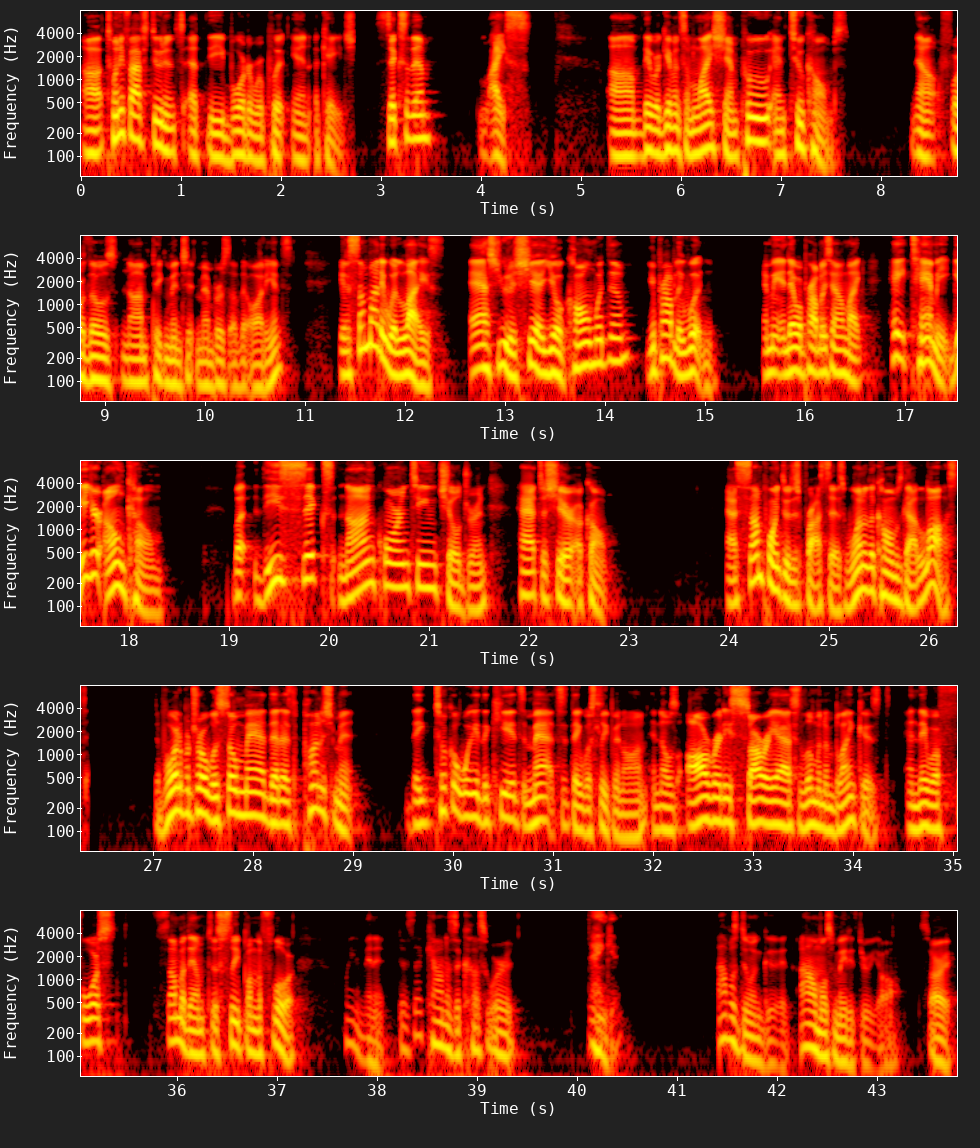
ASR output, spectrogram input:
Uh, 25 students at the border were put in a cage. Six of them, lice. Um, they were given some lice shampoo and two combs. Now, for those non pigmented members of the audience, if somebody with lice asked you to share your comb with them, you probably wouldn't. I mean, and they would probably sound like, hey, Tammy, get your own comb. But these six non quarantine children had to share a comb. At some point through this process, one of the combs got lost. The Border Patrol was so mad that as punishment, they took away the kids' mats that they were sleeping on and those already sorry ass aluminum blankets, and they were forced some of them to sleep on the floor. Wait a minute, does that count as a cuss word? Dang it. I was doing good. I almost made it through, y'all. Sorry.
